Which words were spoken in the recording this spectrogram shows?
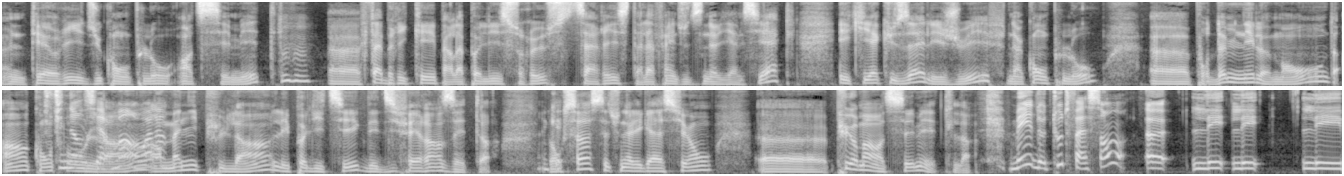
une théorie du complot antisémite. Mm-hmm. Euh, fabriqué par la police russe tsariste à la fin du 19e siècle et qui accusait les Juifs d'un complot euh, pour dominer le monde en contrôlant, en manipulant les politiques des différents États. Donc ça, c'est une allégation euh, purement antisémite. Là. Mais de toute façon, euh, les, les, les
